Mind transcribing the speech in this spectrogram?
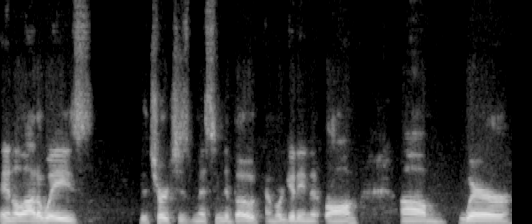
in a lot of ways the church is missing the boat and we're getting it wrong. Um, where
